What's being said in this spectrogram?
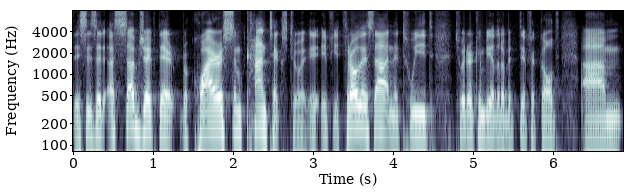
This is a, a subject that requires some context context to it. If you throw this out in a tweet, Twitter can be a little bit difficult. Um,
